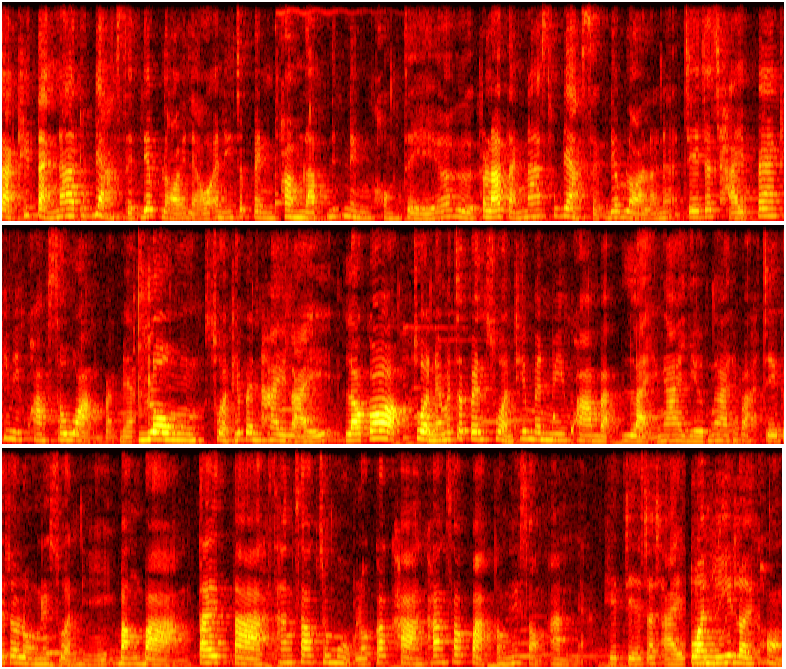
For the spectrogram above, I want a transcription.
จากที่แต่งหน้าทุกอย่างเสร็จเรียบร้อยแล้ว อันนี้จะเป็นความลับนิดนึงของเจ๊ก็คือเวลาแต่งหน้าทุกอย่างเสร็จเรียบร้อยแล้วเนี่ยเจ๊จะใช้แป้งที่มีความสว่างแบบเนี้ยลงส่วนที่เป็นไฮไลท์แล้วก็ส่วนเนี้ยมันจะเป็นส่วนที่มันมีความแบบไหลง่ายเยิ้มง่ายใช่ปะเจ๊ก็จะลงในส่วนนี้บางๆใต้ตาข้างซอกจมูก แล้วก็คางข้างซอกปากตรงที่สองอันเนี่ยเจ๊จะใช้ตัวนี้เลยของ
